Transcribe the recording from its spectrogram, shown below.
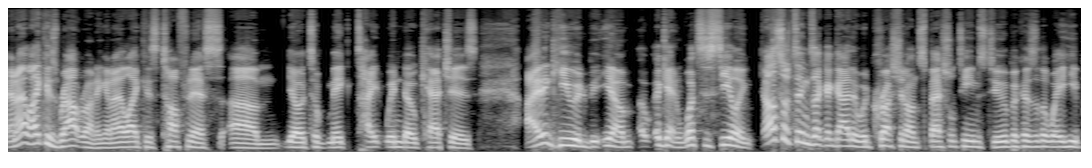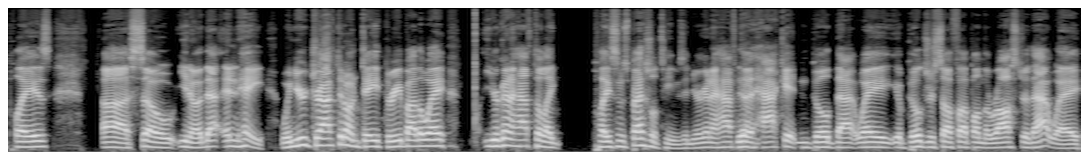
and I like his route running and I like his toughness, um, you know, to make tight window catches. I think he would be, you know, again, what's the ceiling? Also seems like a guy that would crush it on special teams too because of the way he plays. Uh, so you know that, and hey, when you're drafted on day three, by the way, you're gonna have to like play some special teams and you're going to have to hack it and build that way you build yourself up on the roster that way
